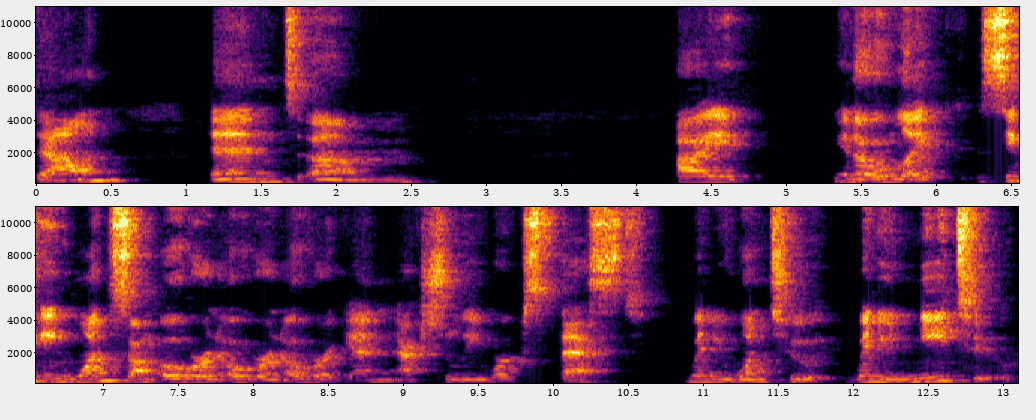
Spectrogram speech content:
down. And um, I, you know, like singing one song over and over and over again actually works best when you want to, when you need to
